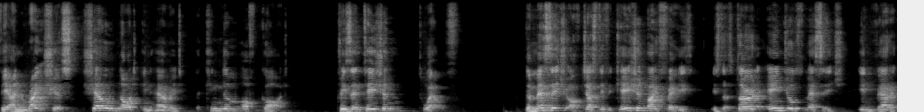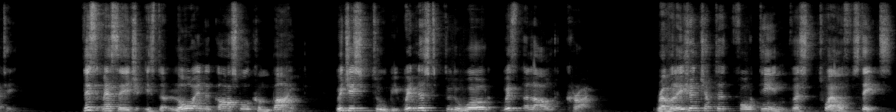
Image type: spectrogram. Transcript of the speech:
The unrighteous shall not inherit the kingdom of God. Presentation 12. The message of justification by faith is the third angel's message in verity. This message is the law and the gospel combined, which is to be witnessed to the world with a loud cry. Revelation chapter 14 verse 12 states,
